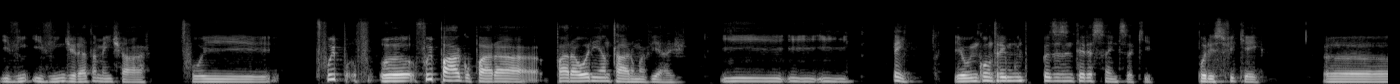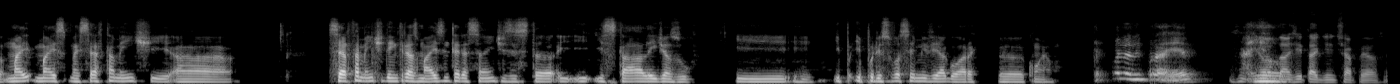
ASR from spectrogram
e, vim, e vim diretamente a Ar. Fui. Fui, fu- ah, fui pago para, para orientar uma viagem. E, e- e, bem, eu encontrei muitas coisas interessantes aqui. Por isso fiquei. Ah, mas, mas, mas certamente a, certamente dentre as mais interessantes está, está a Lady Azul. E, e, e por isso você me vê agora ah, com ela. Olha ali pra ele. Aí Ela eu dá uma ajeitadinha de chapéu. Assim.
